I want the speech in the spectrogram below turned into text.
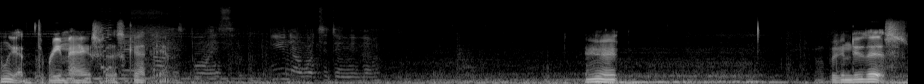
Only got three mags for this goddamn. Alright. Hope we can do this.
